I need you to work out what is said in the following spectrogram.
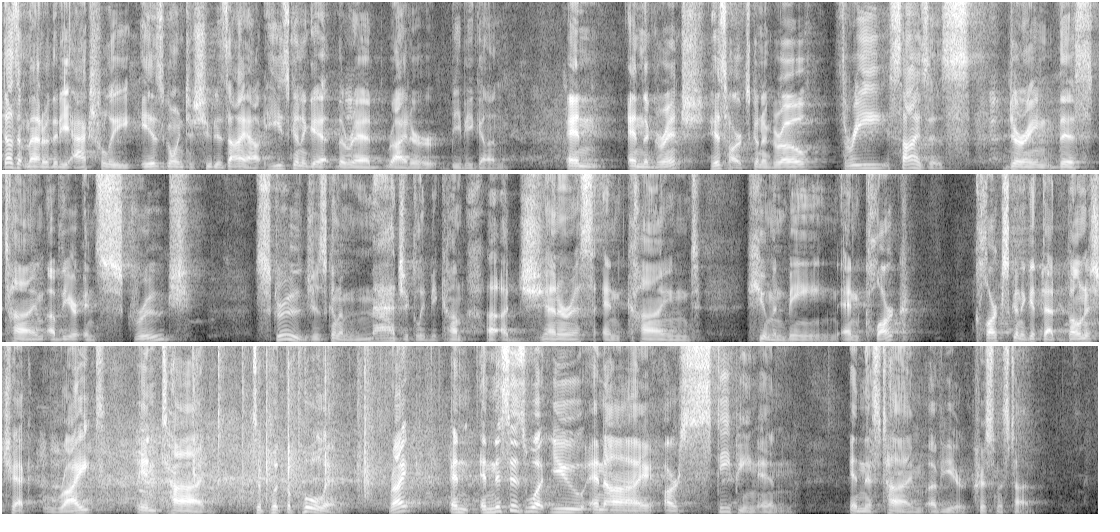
Doesn't matter that he actually is going to shoot his eye out. He's going to get the Red Ryder BB gun. And, and the Grinch, his heart's going to grow three sizes during this time of the year. And Scrooge, Scrooge is going to magically become a, a generous and kind human being. And Clark, Clark's to get that bonus check right in time to put the pool in, right? And, and this is what you and I are steeping in in this time of year, Christmas time,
